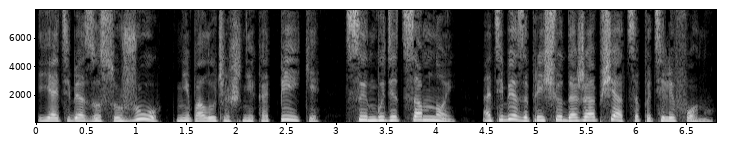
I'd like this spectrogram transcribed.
«Я тебя засужу, не получишь ни копейки, сын будет со мной, а тебе запрещу даже общаться по телефону».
